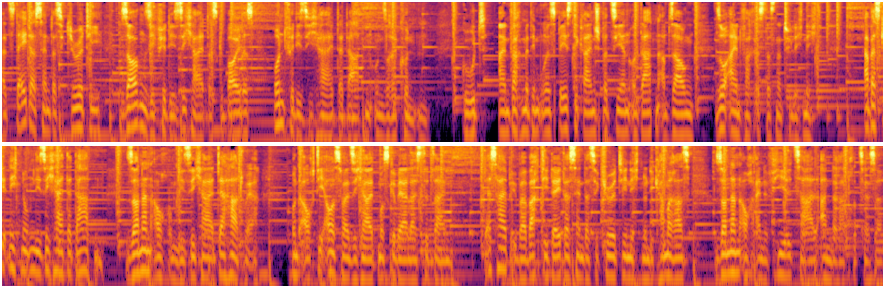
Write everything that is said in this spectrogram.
Als Data Center Security sorgen sie für die Sicherheit des Gebäudes und für die Sicherheit der Daten unserer Kunden. Gut, einfach mit dem USB-Stick reinspazieren und Daten absaugen, so einfach ist das natürlich nicht. Aber es geht nicht nur um die Sicherheit der Daten, sondern auch um die Sicherheit der Hardware. Und auch die Ausfallsicherheit muss gewährleistet sein. Deshalb überwacht die Data Center Security nicht nur die Kameras, sondern auch eine Vielzahl anderer Prozesse.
